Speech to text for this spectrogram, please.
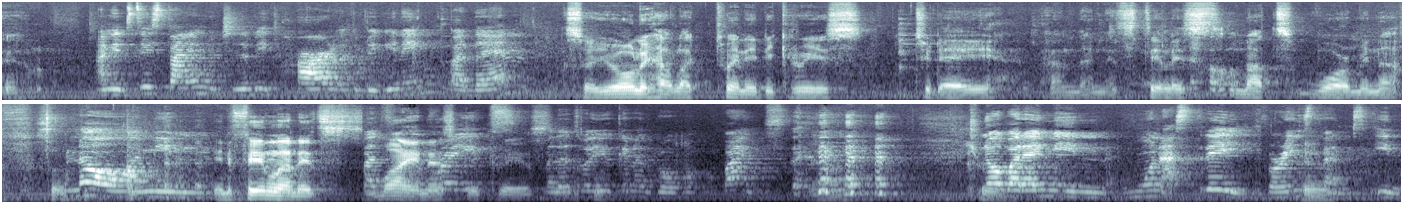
Yeah. And it's this tannin which is a bit hard at the beginning, but then. So you only have like 20 degrees today and then it still is no. not warm enough. So no, I mean in Finland it's minus degrees. But that's why you cannot grow vines. Yeah. no, but I mean Monastrell, for instance, in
